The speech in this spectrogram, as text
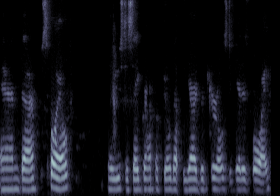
and uh, spoiled. They used to say Grandpa filled up the yard with girls to get his boy.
